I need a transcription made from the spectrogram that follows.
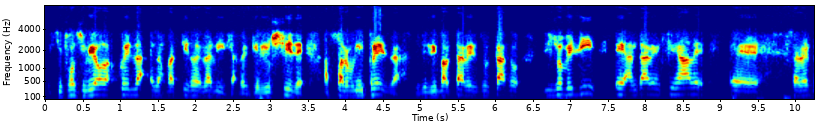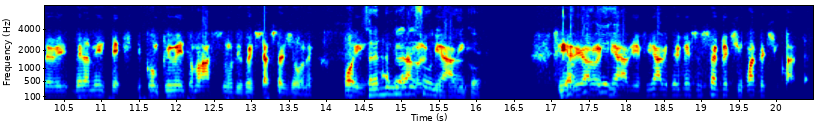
i tifosi viola quella è la partita della vita, perché riuscire a fare un'impresa di ribaltare il risultato di giovedì e andare in finale eh, sarebbe veramente il complimento massimo di questa stagione. Poi sarebbe un grande sogno, finali. Franco. Sì, no, arriveranno le finali, le finali per me sono sempre il 50 e 50.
